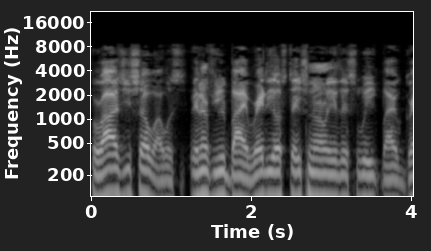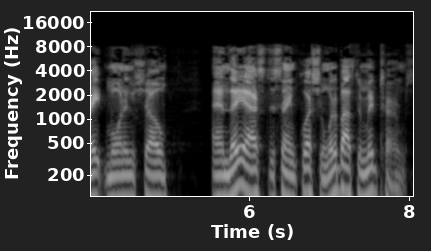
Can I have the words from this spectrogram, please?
Farage's show. I was interviewed by a radio station earlier this week by a great morning show, and they asked the same question: What about the midterms?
